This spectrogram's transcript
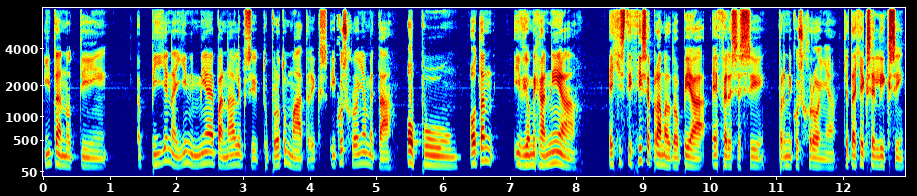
ήταν ότι πήγε να γίνει μια επανάληψη του πρώτου Matrix 20 χρόνια μετά, όπου όταν η βιομηχανία έχει στηθεί σε πράγματα τα οποία έφερες εσύ πριν 20 χρόνια και τα έχει εξελίξει,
